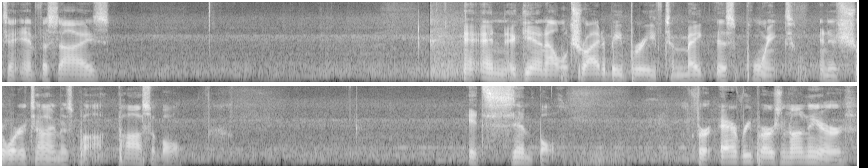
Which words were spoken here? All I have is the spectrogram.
to emphasize. And, again, I will try to be brief to make this point in as short a time as po- possible. It's simple for every person on the earth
